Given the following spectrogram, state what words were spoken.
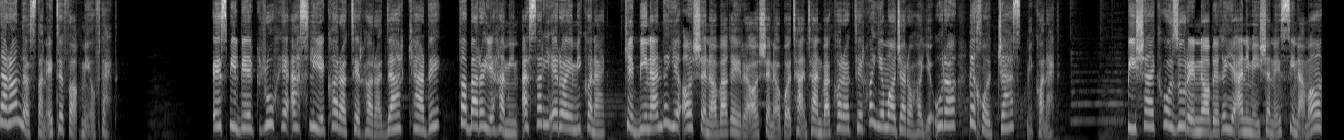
در آن داستان اتفاق می افتد. اسپیلبرگ روح اصلی کاراکترها را درک کرده و برای همین اثری ارائه می کند که بیننده آشنا و غیر آشنا با تنتن و کاراکترهای ماجراهای او را به خود جذب می کند. بیشک حضور نابغه انیمیشن سینما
